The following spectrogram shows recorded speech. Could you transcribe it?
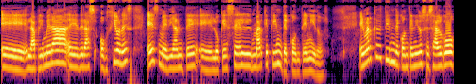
eh, la primera eh, de las opciones es mediante lo que es el marketing de contenidos. El marketing de contenidos es algo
